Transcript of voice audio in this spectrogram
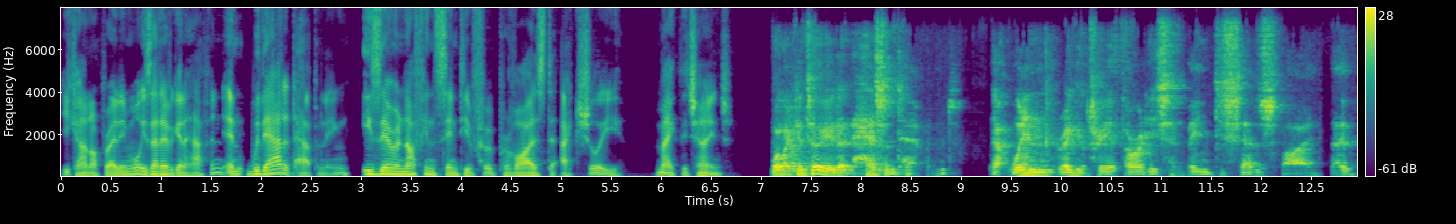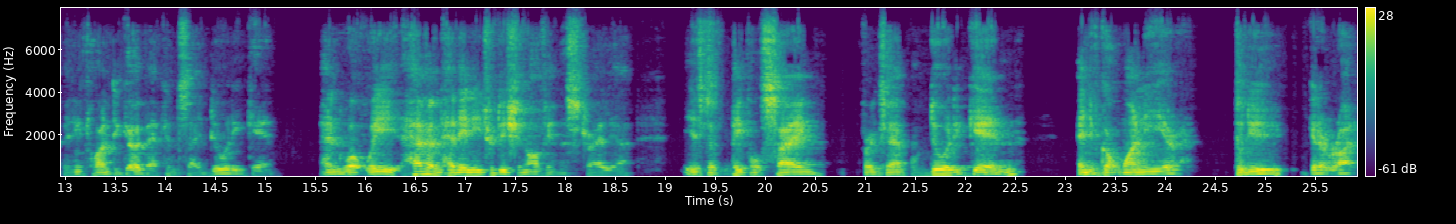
You can't operate anymore. Is that ever going to happen? And without it happening, is there enough incentive for providers to actually make the change? Well, I can tell you that hasn't happened. That when regulatory authorities have been dissatisfied, they've been inclined to go back and say, do it again. And what we haven't had any tradition of in Australia is of people saying, for example, do it again, and you've got one year till you get it right,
